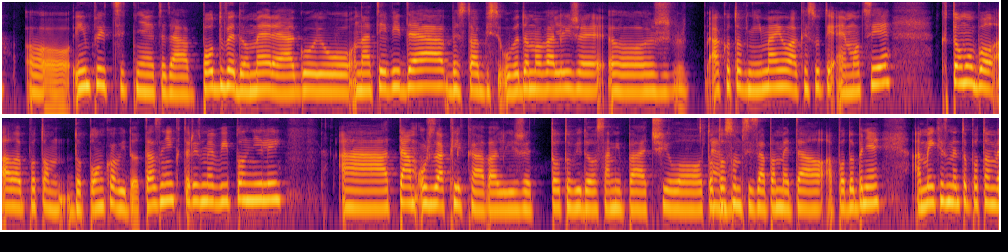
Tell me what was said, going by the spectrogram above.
o, implicitne, teda podvedome reagujú na tie videá, bez toho, aby si uvedomovali, že, o, že ako to vnímajú, aké sú tie emócie. K tomu bol ale potom doplnkový dotazník, ktorý sme vyplnili a tam už zaklikávali, že toto video sa mi páčilo, toto Aha. som si zapamätal a podobne. A my keď sme to potom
